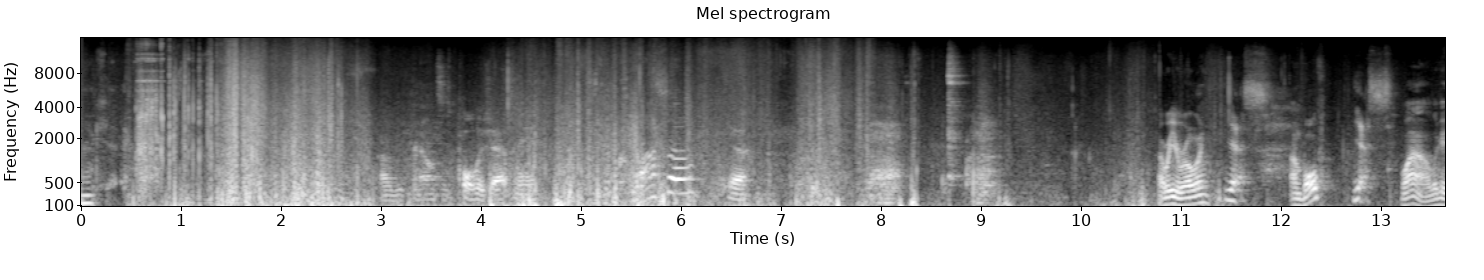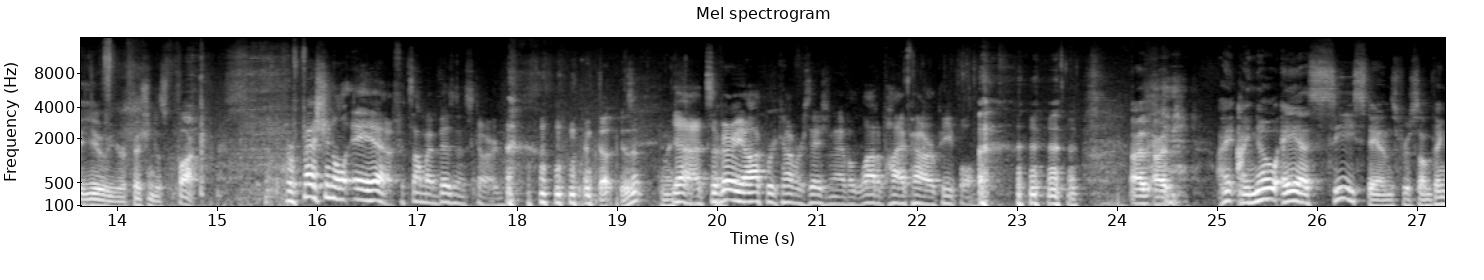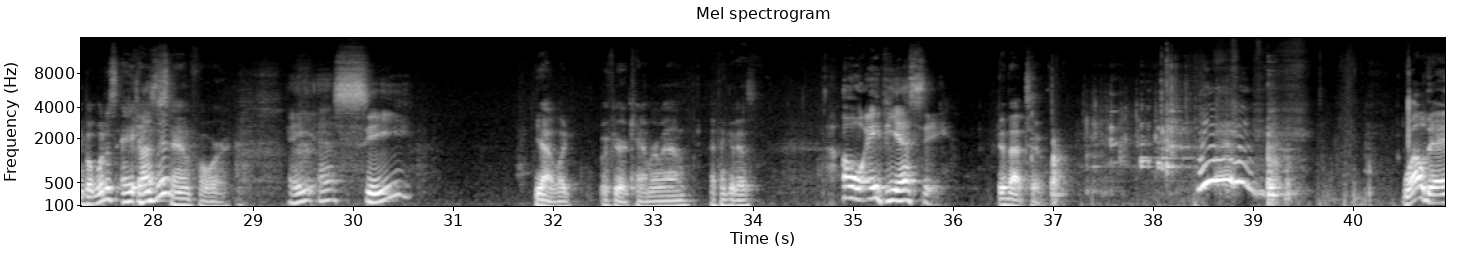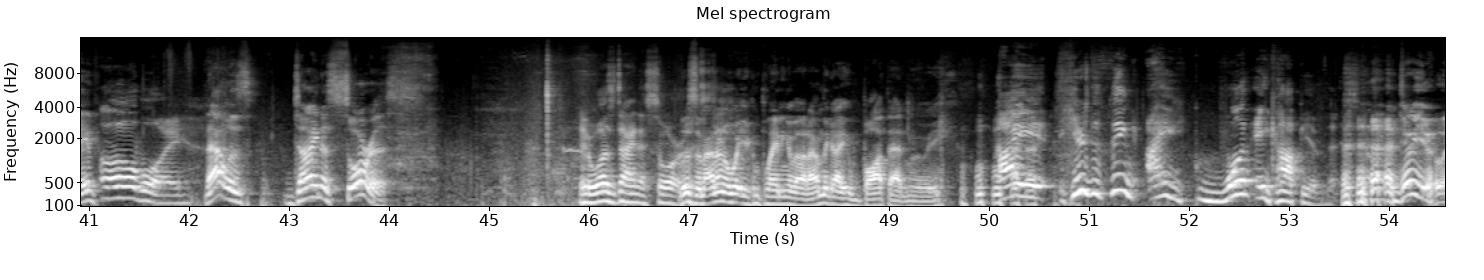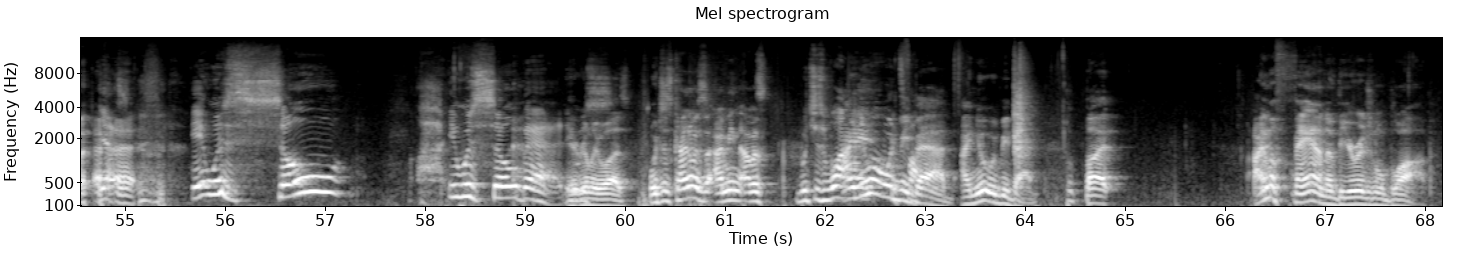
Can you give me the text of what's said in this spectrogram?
Okay. How do you pronounce his Polish ass name? Lasso? Yeah. Are we rolling Yes. on both? Yes. Wow, look at you. You're efficient as fuck. Professional AF. It's on my business card. Is it? Can I- Yeah, it's a very awkward conversation. I have a lot of high power people. Uh, uh, I, I know ASC stands for something, but what does AF Does stand for? ASC? Yeah, like if you're a cameraman, I think it is. Oh, APSC. Did that too. Well, Dave, Oh boy. that was Dinosaurus. It was dinosaurs. Listen, I don't know what you're complaining about. I'm the guy who bought that movie. I here's the thing. I want a copy of this. Do you? Yes. It was so. It was so bad. It really was. Which is kind of, I mean, I was, Which is why I knew it would be fine. bad. I knew it would be bad. But I'm a fan of the original Blob.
